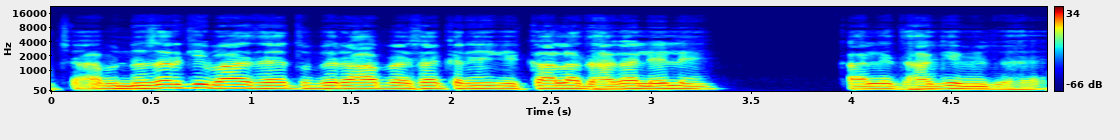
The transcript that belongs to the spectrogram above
اچھا اب نظر کی بات ہے تو پھر آپ ایسا کریں کہ کالا دھاگا لے لیں۔ کالے دھاگے میں جو ہے۔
